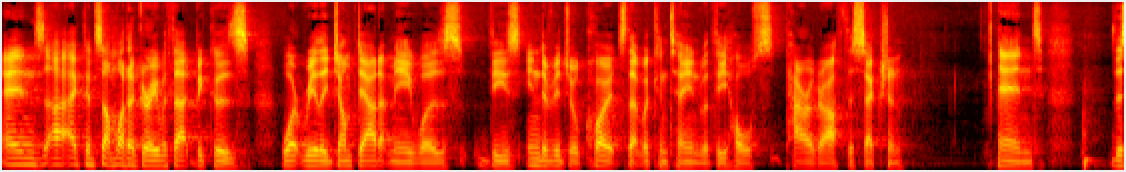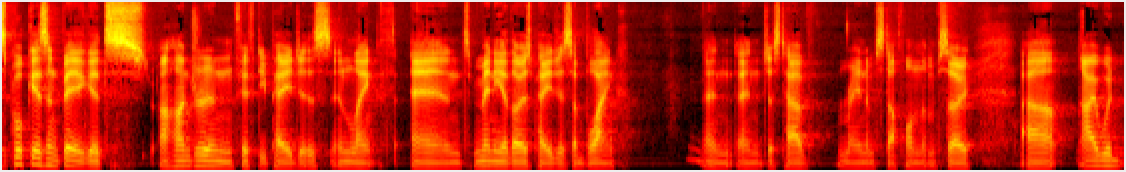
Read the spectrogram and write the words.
And I could somewhat agree with that because what really jumped out at me was these individual quotes that were contained with the whole paragraph, the section. And this book isn't big, it's 150 pages in length, and many of those pages are blank and, and just have random stuff on them. So uh, I would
